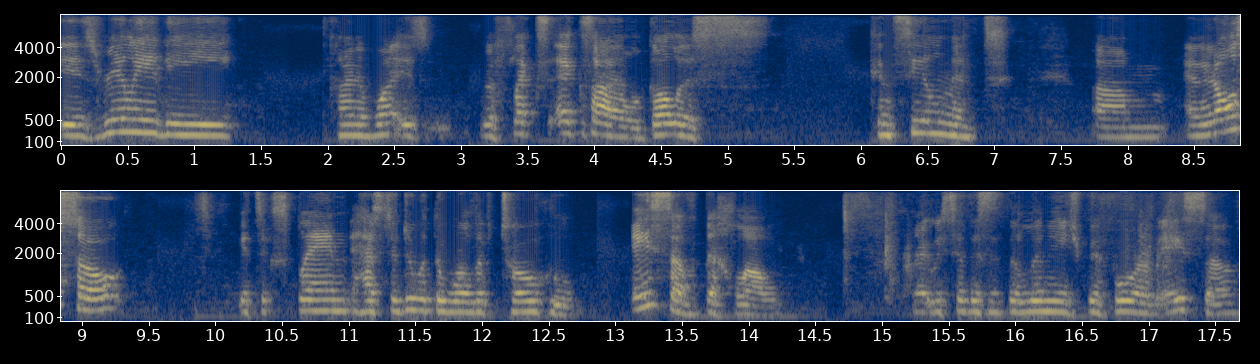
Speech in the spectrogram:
is really the kind of what is reflects exile, gullus, concealment. Um, and it also, it's explained, has to do with the world of Tohu. Esav Bichlal. Right, we said this is the lineage before of Esav.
